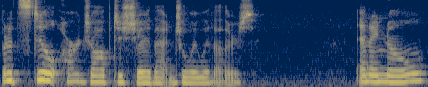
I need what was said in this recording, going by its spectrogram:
But it's still our job to share that joy with others. And I know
